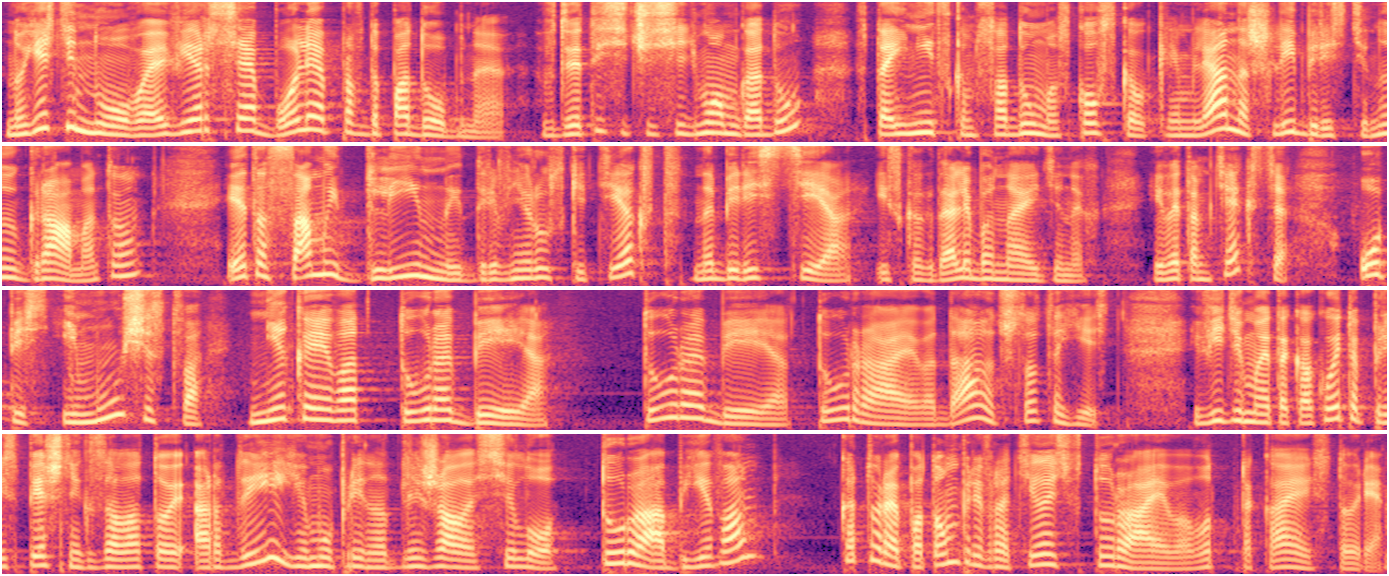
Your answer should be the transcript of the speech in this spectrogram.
Но есть и новая версия, более правдоподобная. В 2007 году в Тайницком саду Московского Кремля нашли берестяную грамоту. Это самый длинный древнерусский текст на бересте из когда-либо найденных. И в этом тексте опись имущества некоего Турабея. Турабея, Тураева, да, вот что-то есть. Видимо, это какой-то приспешник Золотой Орды, ему принадлежало село Турабьево, которое потом превратилось в Тураево. Вот такая история.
